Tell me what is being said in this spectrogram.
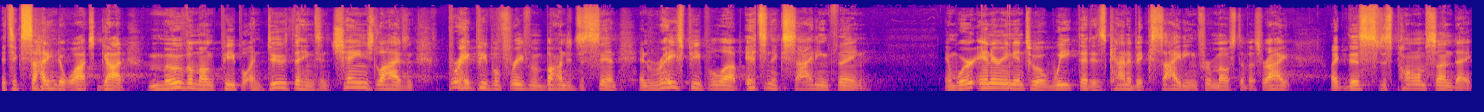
It's exciting to watch God move among people and do things and change lives and break people free from bondage to sin and raise people up. It's an exciting thing. And we're entering into a week that is kind of exciting for most of us, right? Like this is Palm Sunday.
